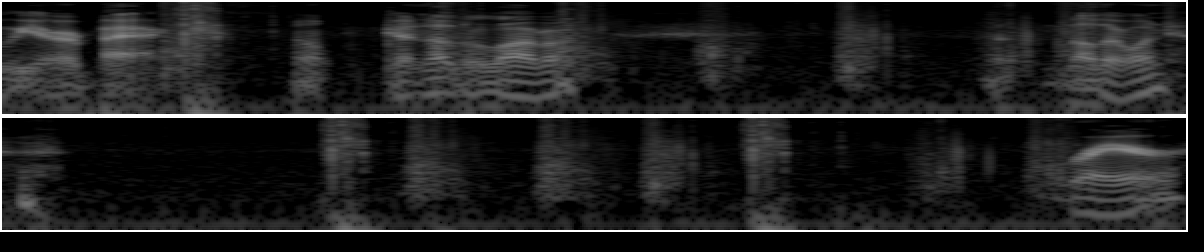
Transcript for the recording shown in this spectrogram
we are back. Oh, got another lava. Another one. Rare.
